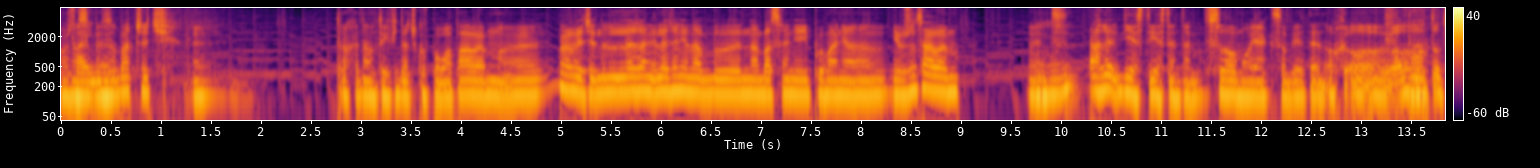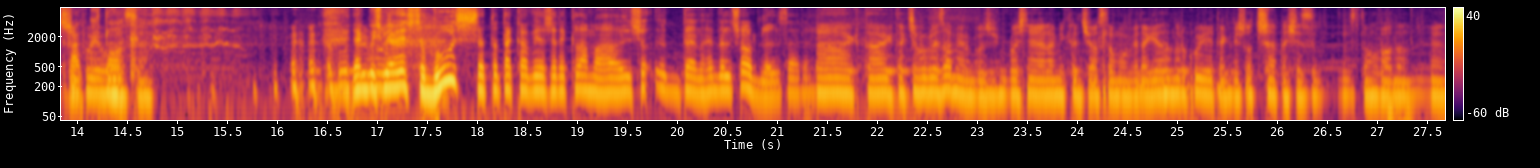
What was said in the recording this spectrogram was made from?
Można sobie zobaczyć. E, no. Trochę tam tych widoczków połapałem. E, no wiecie, no, leżenie, leżenie na, na basenie i pływania nie wrzucałem. Więc, Mhm. ale jest, jestem tam w slow-mo, jak sobie ten o, o, o, Tak, otrzepuję tak, tak. Jakbyś miał jeszcze dłuższe, to taka, wiesz, reklama, ten Head and Shoulders, Sara. Tak, tak, taki w ogóle zamiar, bo właśnie Ela mi kręciła slow mówię, tak ja zanurkuję i tak, wiesz, otrzepę się z, z tą wodą, nie?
